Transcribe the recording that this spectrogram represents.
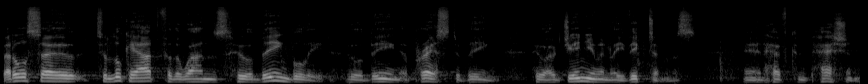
but also to look out for the ones who are being bullied, who are being oppressed, who are, being, who are genuinely victims, and have compassion.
